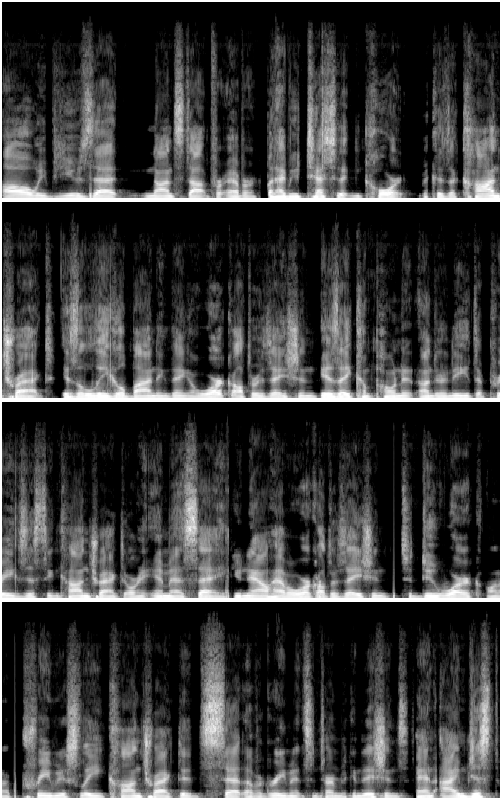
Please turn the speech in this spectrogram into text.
"Oh, we've used that nonstop forever. But have you tested it in court? Because a contract is a legal binding thing. A work authorization is a component underneath a pre existing contract or an MSA. You now have a work authorization to do work on a previously contracted set of agreements and terms and conditions. And I'm just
